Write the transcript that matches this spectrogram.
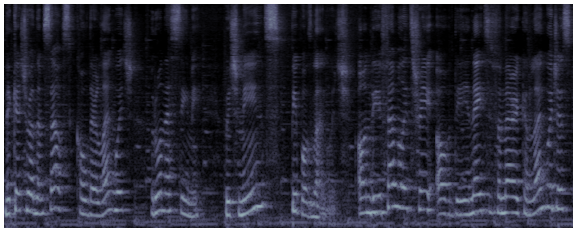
The Quechua themselves called their language Runasimi, which means people's language. On the family tree of the Native American languages,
